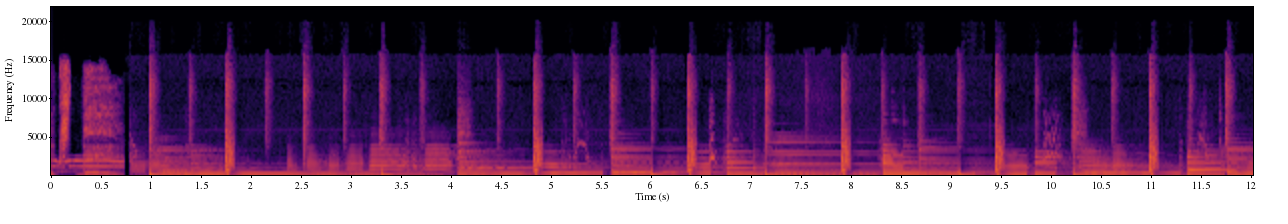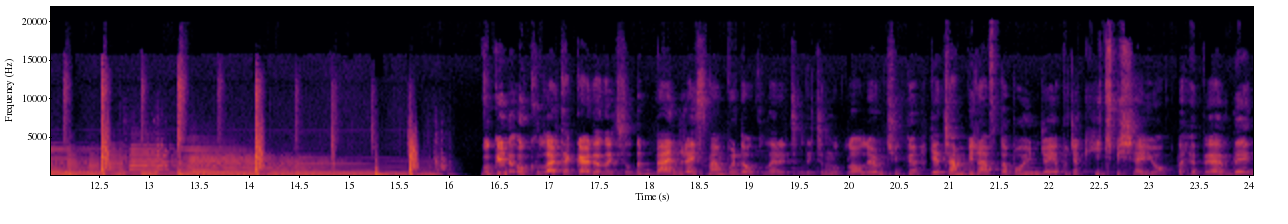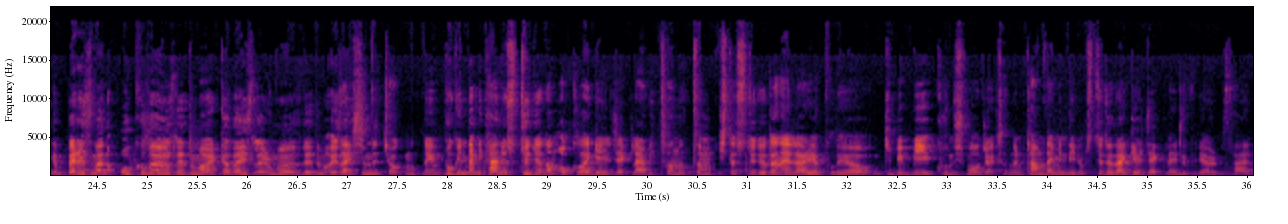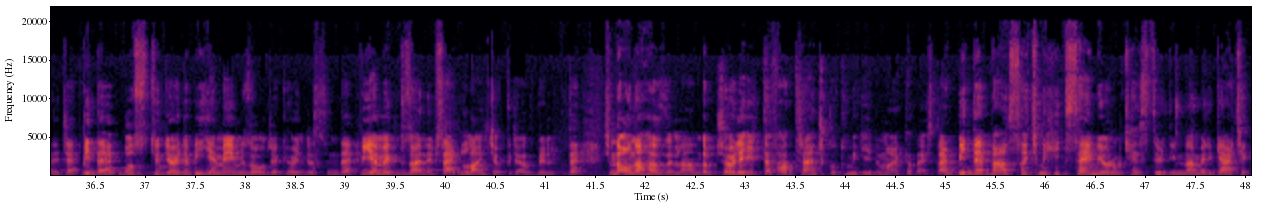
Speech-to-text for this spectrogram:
Next day. Okullar tekrardan açıldı. Ben resmen burada okullar açıldığı için mutlu oluyorum. Çünkü geçen bir hafta boyunca yapacak hiçbir şey yoktu. Hep evdeydim. Ve resmen okulu özledim, arkadaşlarımı özledim. O yüzden şimdi çok mutluyum. Bugün de bir tane stüdyodan okula gelecekler. Bir tanıtım, işte stüdyoda neler yapılıyor gibi bir konuşma olacak sanırım. Tam da emin değilim. Stüdyodan geleceklerini biliyorum sadece. Bir de bu stüdyoyla bir yemeğimiz olacak öncesinde. Bir yemek düzenlemişler. Lunch yapacağız birlikte. Şimdi ona hazırlandım. Şöyle ilk defa trench kotumu giydim arkadaşlar. Bir de ben saçımı hiç sevmiyorum kestirdiğimden beri. Gerçekten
